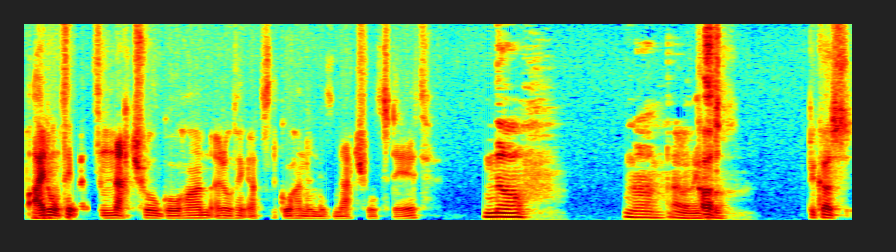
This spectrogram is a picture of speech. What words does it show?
But I Mhm. don't think that's a natural Gohan. I don't think that's Gohan in his natural state No, no, I don't think Because- so. because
